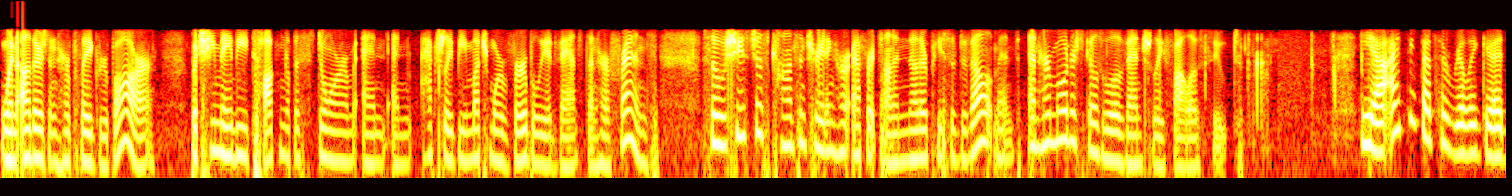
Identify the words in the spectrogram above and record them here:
when others in her playgroup are, but she may be talking up a storm and, and actually be much more verbally advanced than her friends. So, she's just concentrating her efforts on another piece of development, and her motor skills will eventually follow suit. Yeah, I think that's a really good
